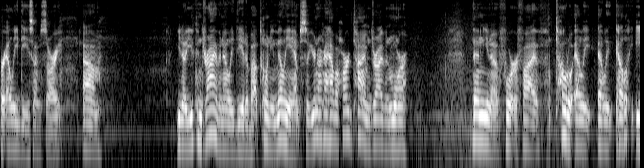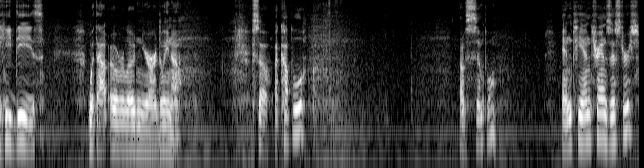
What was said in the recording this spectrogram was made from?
Or LEDs, I'm sorry. Um, you know, you can drive an LED at about 20 milliamps, so you're not going to have a hard time driving more than, you know, four or five total LEDs without overloading your Arduino. So a couple of simple NPN transistors.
